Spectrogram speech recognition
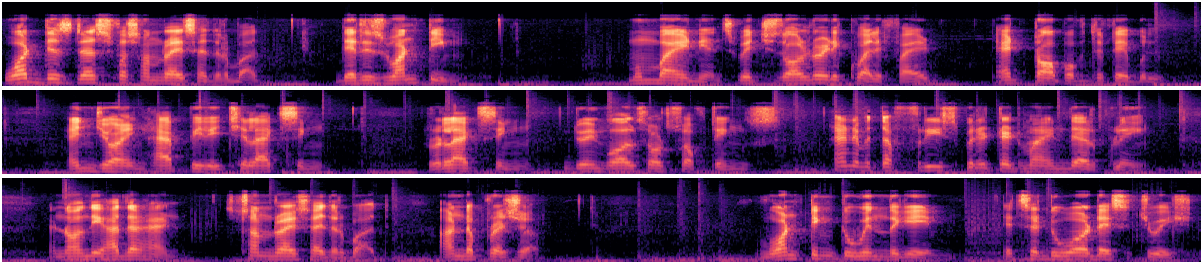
what this does for Sunrise Hyderabad there is one team Mumbai Indians which is already qualified at top of the table enjoying happily chillaxing relaxing doing all sorts of things and with a free spirited mind they are playing and on the other hand, Sunrise Hyderabad under pressure, wanting to win the game. It's a do or die situation.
